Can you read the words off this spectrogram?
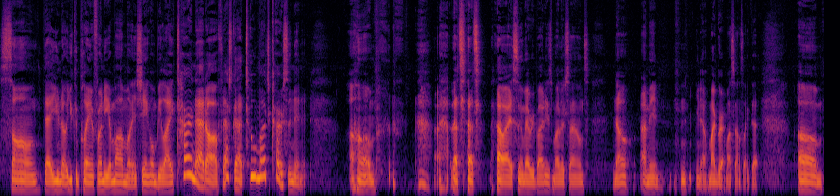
song that you know you can play in front of your mama and she ain't gonna be like turn that off. That's got too much cursing in it. Um that's that's how i assume everybody's mother sounds. No i mean you know my grandma sounds like that. Um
